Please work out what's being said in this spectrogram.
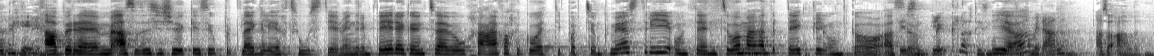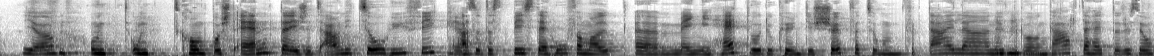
Okay. Aber ähm, also das ist wirklich ein super pflegerliches Haustier. Wenn ihr in die Ferien geht, zwei Wochen einfach eine gute Portion Gemüse rein und dann zumachen den Deckel und gehen. Also, die sind glücklich, die sind glücklich ja. mit allem. Also allem. Ja, und, und die Komposternte ist jetzt auch nicht so häufig. Ja. Also, dass bis der Haufen mal eine Menge hat, wo du könntest schöpfen zum Verteilen an mhm. jemanden, der einen Garten hat oder so.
